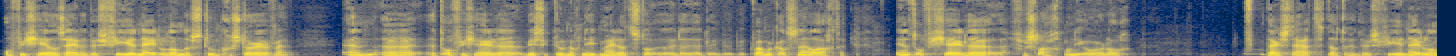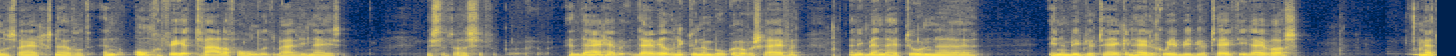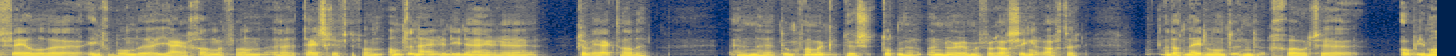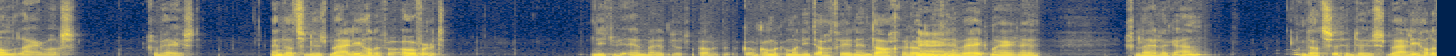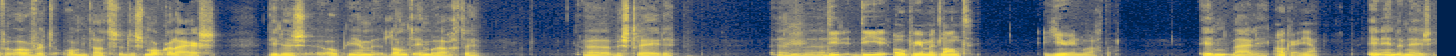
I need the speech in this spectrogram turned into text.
officieel zijn er dus vier Nederlanders toen gestorven. En het officiële wist ik toen nog niet, maar dat kwam ik al snel achter. In het officiële verslag van die oorlog, daar staat dat er dus vier Nederlanders waren gesneuveld en ongeveer 1200 Balinezen. Dus dat was. En daar, heb, daar wilde ik toen een boek over schrijven. En ik ben daar toen eh, in een bibliotheek, een hele goede bibliotheek die daar was. Met veel eh, ingebonden jaargangen van eh, tijdschriften van ambtenaren die daar gewerkt hadden. En eh, toen kwam ik dus tot mijn enorme verrassing erachter dat Nederland een grote opiumhandelaar was geweest. En dat ze dus Bali hadden veroverd. Niet, en, dat kom kom ik allemaal niet achter in een dag en ook niet in een week, maar eh, geleidelijk aan. Dat ze dus Bali hadden veroverd omdat ze de smokkelaars, die dus opium het land inbrachten, eh, bestreden. En, eh, Die, die opium het land hierin brachten. in Bali. Oké, ja. in Indonesië.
